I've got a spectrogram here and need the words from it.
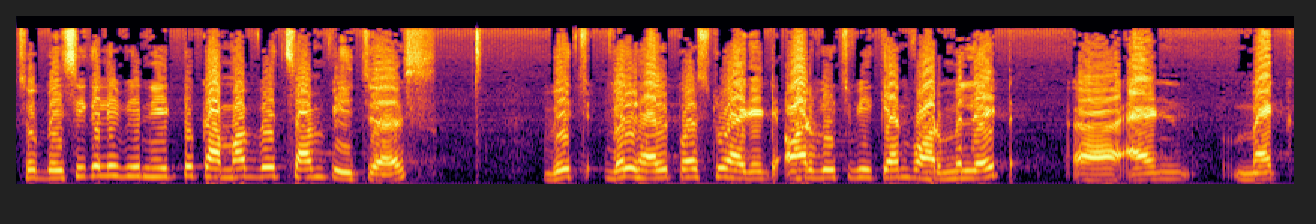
so basically we need to come up with some features which will help us to identify or which we can formulate uh, and make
